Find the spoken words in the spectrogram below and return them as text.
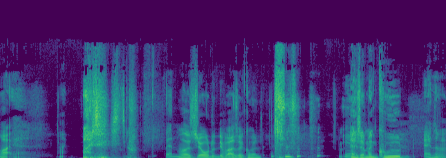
Nej. Nej. Ej, det var fandme også sjovt, at det var så koldt. Ja. Altså, man kunne... Altså,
